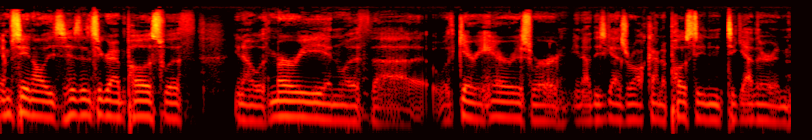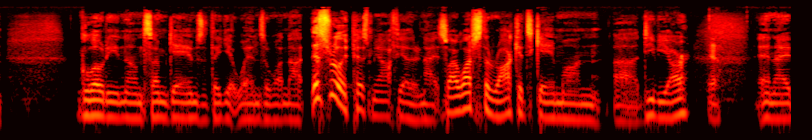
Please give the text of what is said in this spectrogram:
I'm seeing all these his Instagram posts with, you know, with Murray and with uh, with Gary Harris, where you know these guys are all kind of posting together and gloating on some games that they get wins and whatnot. This really pissed me off the other night. So I watched the Rockets game on uh, DVR. Yeah. And I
